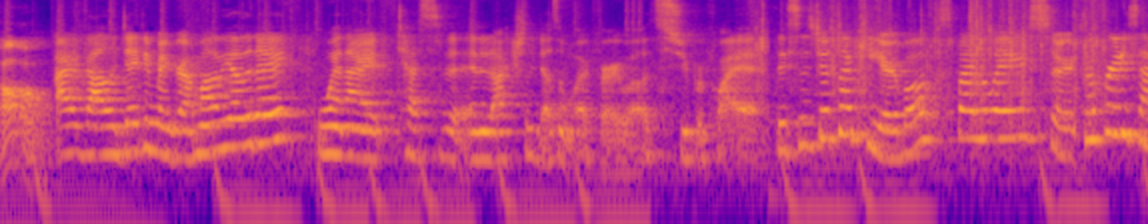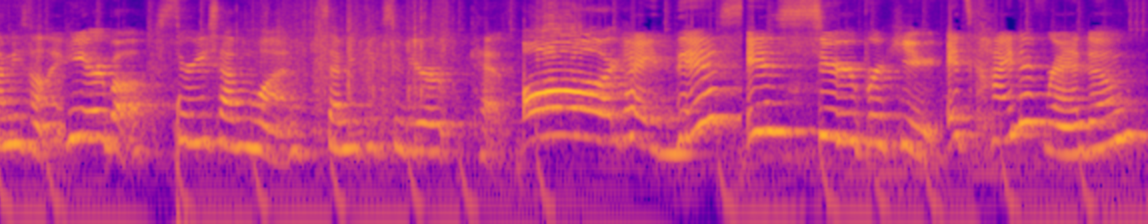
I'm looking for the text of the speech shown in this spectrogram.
Oh. I validated my grandma the other day when I tested it and it actually doesn't work very well. It's super quiet. This is just my PO box by the way, so feel free to send me something. PO box 371. Send me pics of your pet. Oh, Oh, okay, this is super cute. It's kind of random.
